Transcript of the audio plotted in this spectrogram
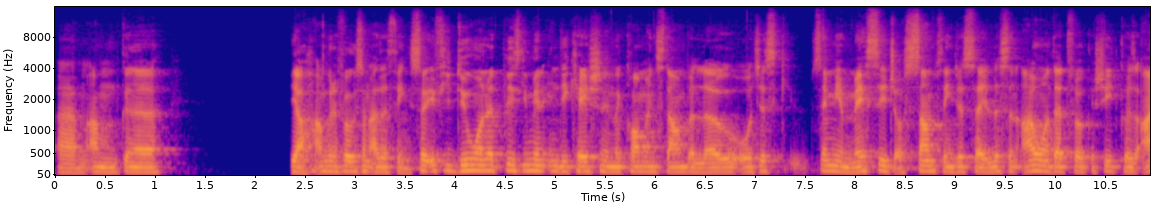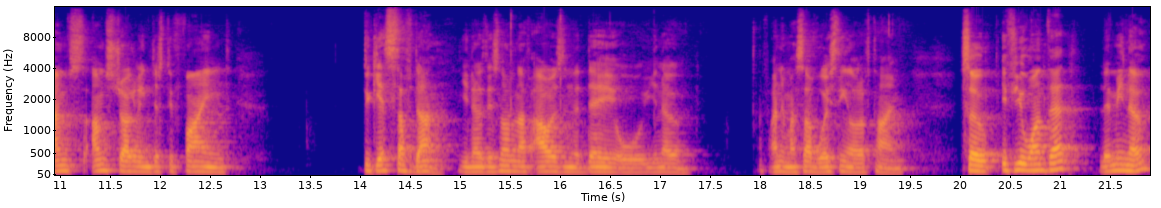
Um, I'm to yeah, I'm to focus on other things. So if you do want it, please give me an indication in the comments down below, or just send me a message or something. Just say, listen, I want that focus sheet because I'm I'm struggling just to find to get stuff done. You know, there's not enough hours in the day, or you know, finding myself wasting a lot of time. So if you want that, let me know.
